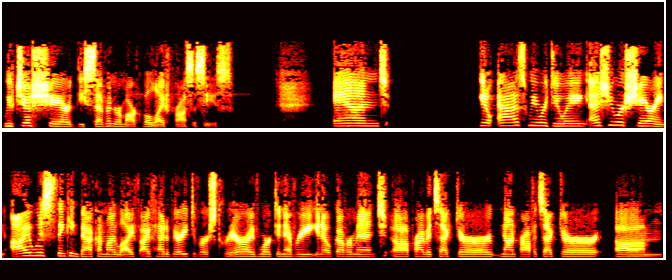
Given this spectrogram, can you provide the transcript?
we've just shared these seven remarkable life processes. And, you know, as we were doing, as you were sharing, I was thinking back on my life. I've had a very diverse career. I've worked in every, you know, government, uh, private sector, nonprofit sector, um,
